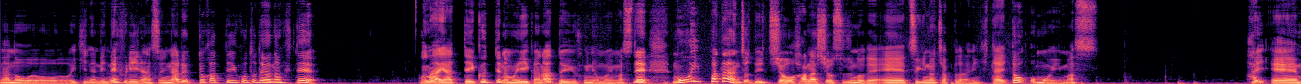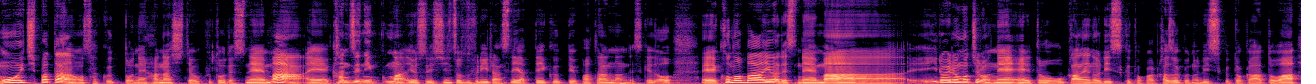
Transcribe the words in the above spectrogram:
あの、いきなりね、フリーランスになるとかっていうことではなくて、まあやっていくっていうのもいいかなというふうに思います。で、もう一パターンちょっと一応話をするので、えー、次のチャプターに行きたいと思います。はい、えー、もう1パターンをサクッとね、話しておくとですね、まあ、えー、完全に、まあ、要するに新卒フリーランスでやっていくっていうパターンなんですけど、えー、この場合はですね、まあ、いろいろもちろんね、えっ、ー、と、お金のリスクとか、家族のリスクとか、あとは、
